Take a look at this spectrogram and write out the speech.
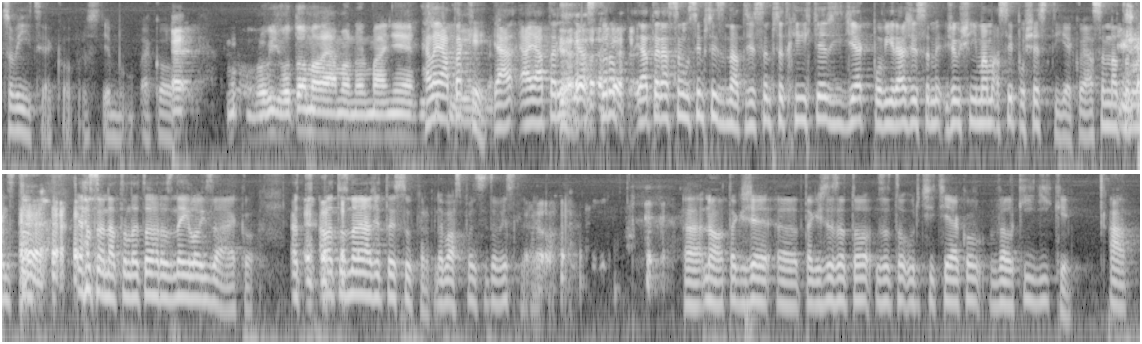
co víc, jako prostě, jako... Mluvíš o tom, ale já mám normálně... Hele, já taky. Já, a já tady, já skoro, já teda se musím přiznat, že jsem před chvílí chtěl říct, že jak povídá, že, jsem, že už jí mám asi po šestý, jako já jsem na tohle, to, já jsem na tohle to hrozný lojza, jako. A, ale to znamená, že to je super, nebo aspoň si to myslím. Jako. Eh, no, takže, eh, takže za, to, za to určitě jako velký díky. A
